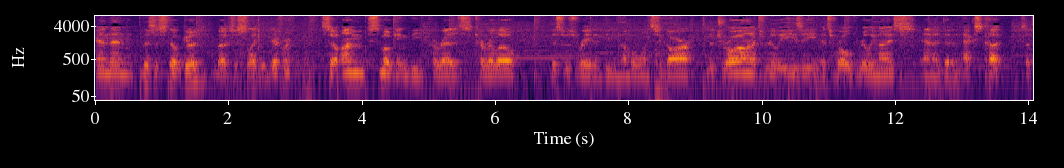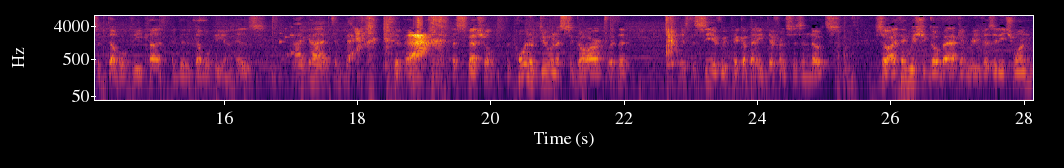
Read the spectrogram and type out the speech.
And then this is still good, but it's just slightly different. So I'm smoking the Perez Carrillo. This was rated the number one cigar. The draw on it's really easy. It's rolled really nice. And I did an X cut, so it's a double V cut. I did a double V on his. I got tobacco. Tobacco, a special. The point of doing a cigar with it is to see if we pick up any differences in notes. So I think we should go back and revisit each one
